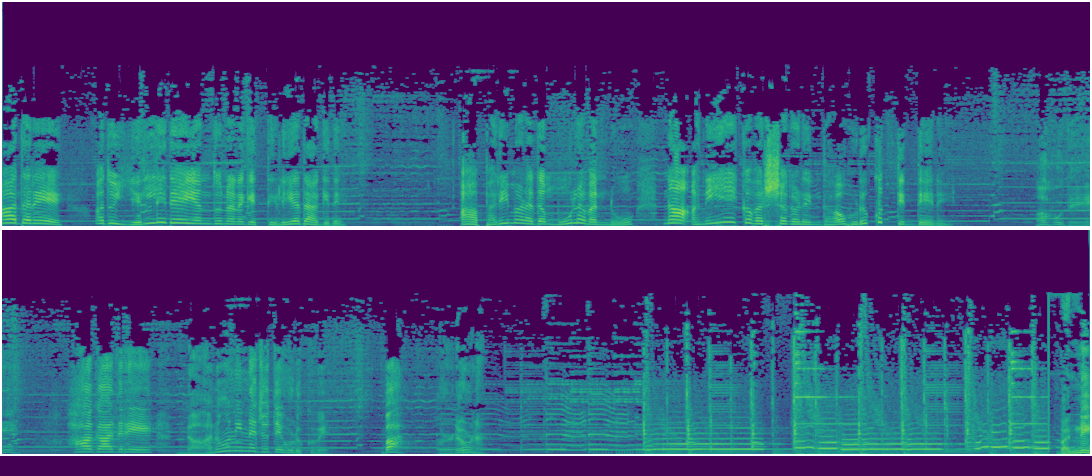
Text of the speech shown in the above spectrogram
ಆದರೆ ಅದು ಎಲ್ಲಿದೆ ಎಂದು ನನಗೆ ತಿಳಿಯದಾಗಿದೆ. ಆ ಪರಿಮಳದ ಮೂಲವನ್ನು ನಾ ಅನೇಕ ವರ್ಷಗಳಿಂದ ಹುಡುಕುತ್ತಿದ್ದೇನೆ. ಹೌದೇ? ಹಾಗಾದರೆ ನಾನೂ ನಿನ್ನ ಜೊತೆ ಹುಡುಕುವೆ. ಬಾ ಹೊರಡೋಣ. ಬನ್ನಿ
